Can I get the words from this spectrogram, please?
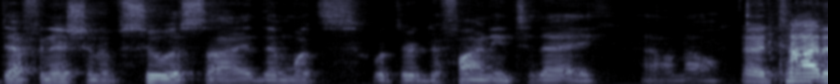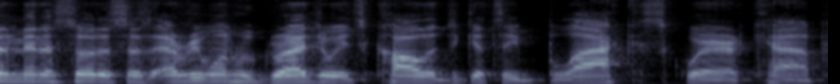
definition of suicide than what's what they're defining today. I don't know. Uh, Todd in Minnesota says everyone who graduates college gets a black square cap.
